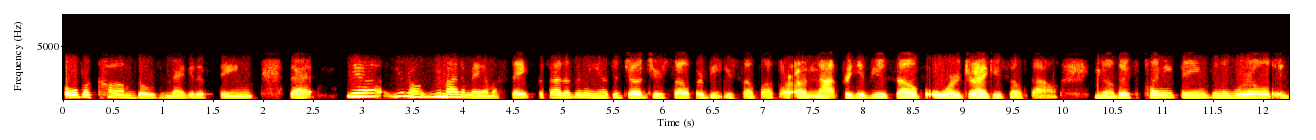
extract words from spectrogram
overcome those negative things that yeah, you know, you might have made a mistake, but that doesn't mean you have to judge yourself or beat yourself up or not forgive yourself or drag yourself down. You know, there's plenty of things in the world and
